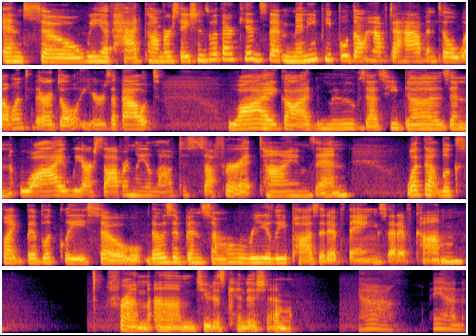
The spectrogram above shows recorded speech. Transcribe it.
and so we have had conversations with our kids that many people don't have to have until well into their adult years about why God moves as he does and why we are sovereignly allowed to suffer at times and what that looks like biblically. So, those have been some really positive things that have come from um, Judah's condition. Yeah, man.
